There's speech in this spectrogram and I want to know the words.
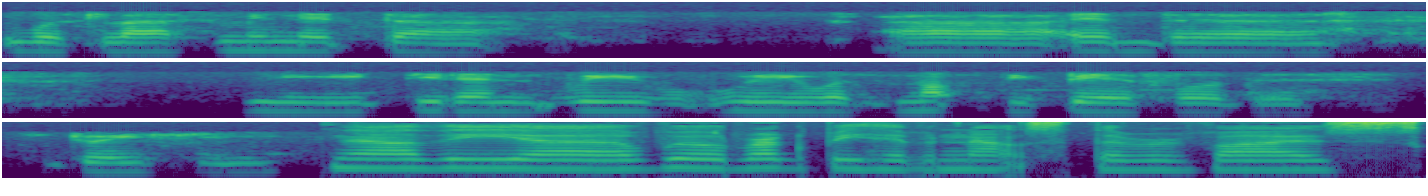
it was last minute, uh, uh, and uh, we didn't, we we was not prepared for this situation. Now, the uh, World Rugby have announced the revised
